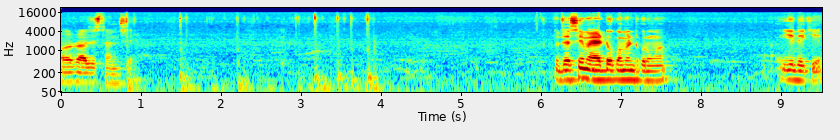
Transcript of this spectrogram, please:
और राजस्थान से। तो जैसे मैं ऐड डॉक्यूमेंट करूँगा, ये देखिए,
